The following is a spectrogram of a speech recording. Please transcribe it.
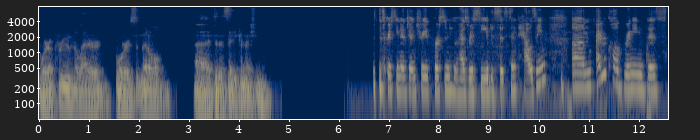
or approve the letter for submittal, uh, to the city commission. This is Christina Gentry, a person who has received assistant housing. Um, I recall bringing this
